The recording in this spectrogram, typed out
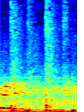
city.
